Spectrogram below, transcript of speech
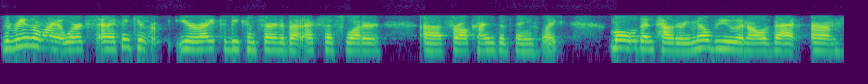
the reason why it works, and I think you're you're right to be concerned about excess water uh, for all kinds of things like mold and powdery mildew and all of that, um,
